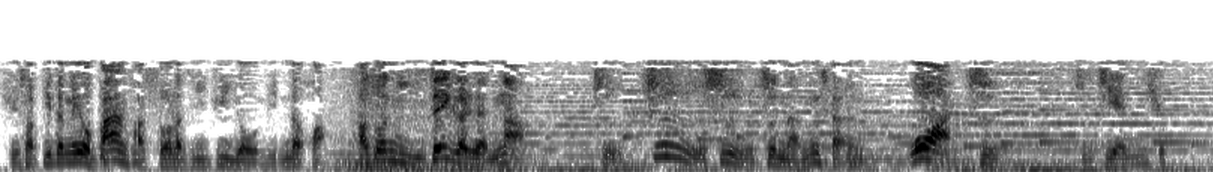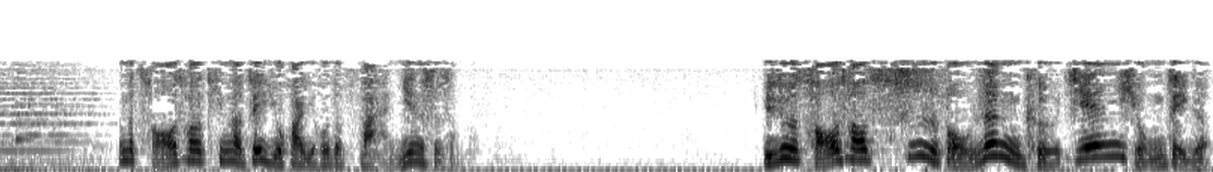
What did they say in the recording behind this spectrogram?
许绍逼得没有办法，说了一句有名的话，他说：“你这个人呐，是治世之能臣，乱世。”是奸雄。那么曹操听到这句话以后的反应是什么？也就是曹操是否认可奸雄这个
